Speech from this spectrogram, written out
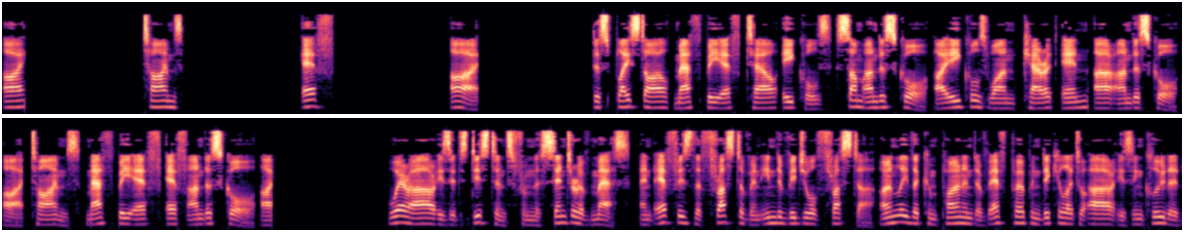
i times f i display style math BF tau equals sum underscore I equals 1 caret n R underscore I times math BF F underscore I where r is its distance from the center of mass, and f is the thrust of an individual thruster only the component of f perpendicular to r is included.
